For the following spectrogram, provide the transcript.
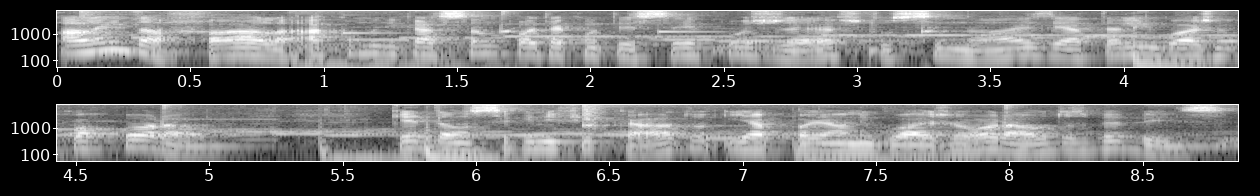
Além da fala, a comunicação pode acontecer por gestos, sinais e até linguagem corporal, que dão significado e apoiam a linguagem oral dos bebês.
